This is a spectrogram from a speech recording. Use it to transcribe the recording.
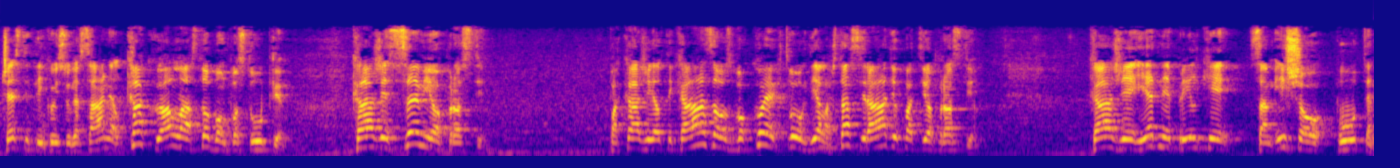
čestiti koji su ga sanjali, kako je Allah s tobom postupio? Kaže, sve mi je oprostio. Pa kaže, jel ti kazao zbog kojeg tvog dijela, šta si radio pa ti oprostio? Kaže, jedne prilike sam išao putem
